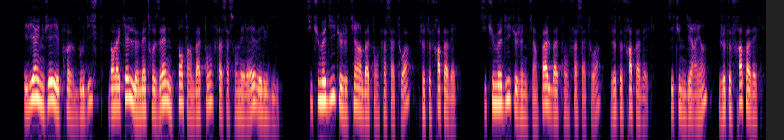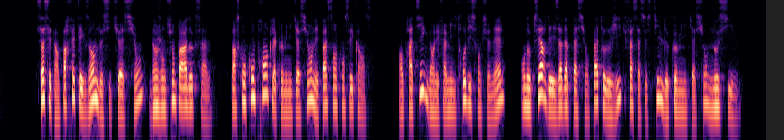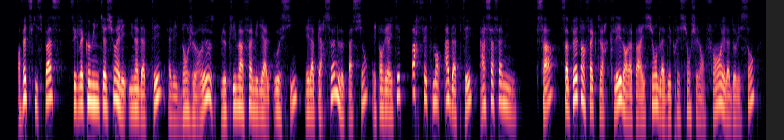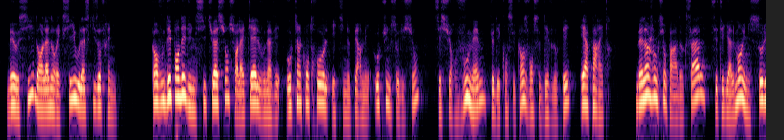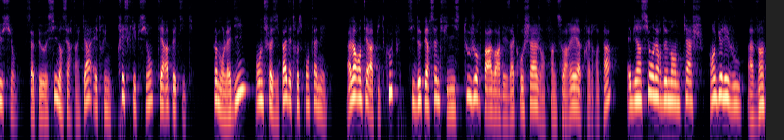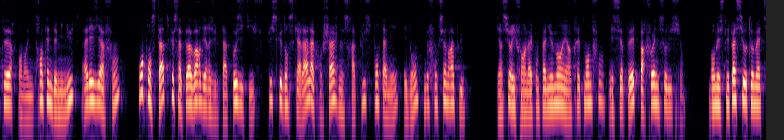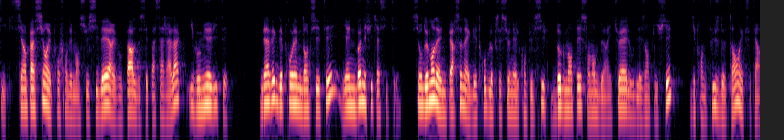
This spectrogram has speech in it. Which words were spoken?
Il y a une vieille épreuve bouddhiste dans laquelle le maître zen tente un bâton face à son élève et lui dit Si tu me dis que je tiens un bâton face à toi, je te frappe avec. Si tu me dis que je ne tiens pas le bâton face à toi, je te frappe avec. Si tu ne dis rien, je te frappe avec. Ça, c'est un parfait exemple de situation d'injonction paradoxale, parce qu'on comprend que la communication n'est pas sans conséquences. En pratique, dans les familles trop dysfonctionnelles, on observe des adaptations pathologiques face à ce style de communication nocive. En fait, ce qui se passe, c'est que la communication, elle est inadaptée, elle est dangereuse, le climat familial aussi, et la personne, le patient, est en vérité parfaitement adapté à sa famille. Ça, ça peut être un facteur clé dans l'apparition de la dépression chez l'enfant et l'adolescent, mais aussi dans l'anorexie ou la schizophrénie. Quand vous dépendez d'une situation sur laquelle vous n'avez aucun contrôle et qui ne permet aucune solution, c'est sur vous-même que des conséquences vont se développer et apparaître. Mais l'injonction paradoxale, c'est également une solution. Ça peut aussi, dans certains cas, être une prescription thérapeutique. Comme on l'a dit, on ne choisit pas d'être spontané. Alors en thérapie de couple, si deux personnes finissent toujours par avoir des accrochages en fin de soirée après le repas, eh bien si on leur demande cash, engueulez-vous à 20h pendant une trentaine de minutes, allez-y à fond, on constate que ça peut avoir des résultats positifs, puisque dans ce cas-là, l'accrochage ne sera plus spontané et donc ne fonctionnera plus. Bien sûr, il faut un accompagnement et un traitement de fond, mais ça peut être parfois une solution. Bon, mais ce n'est pas si automatique. Si un patient est profondément suicidaire et vous parle de ses passages à l'acte, il vaut mieux éviter. Mais avec des problèmes d'anxiété, il y a une bonne efficacité. Si on demande à une personne avec des troubles obsessionnels compulsifs d'augmenter son nombre de rituels ou de les amplifier, d'y prendre plus de temps, etc.,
